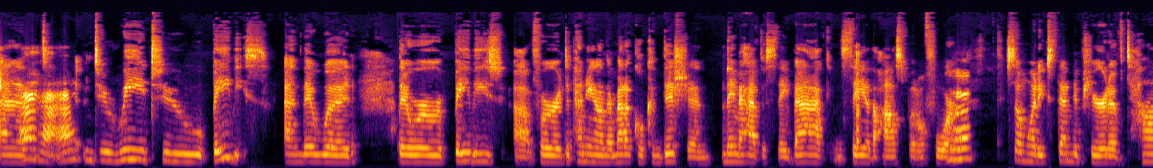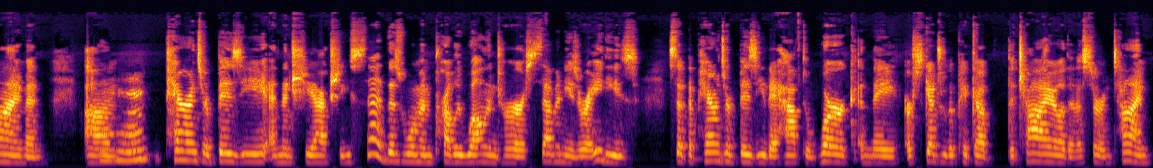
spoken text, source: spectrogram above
and uh-huh. to read to babies. And they would, there were babies uh, for depending on their medical condition, they may have to stay back and stay at the hospital for mm-hmm. somewhat extended period of time. And um, mm-hmm. parents are busy. And then she actually said, this woman, probably well into her 70s or 80s, said the parents are busy, they have to work, and they are scheduled to pick up the child at a certain time.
